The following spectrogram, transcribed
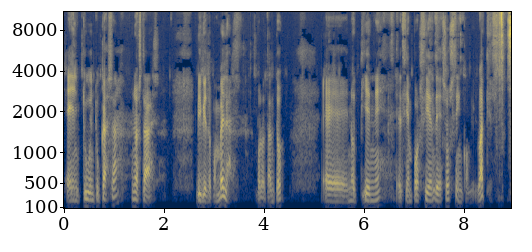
en tu, en tu casa no estás viviendo con velas. Por lo tanto, eh, no tiene el 100% de esos 5.000 vatios.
